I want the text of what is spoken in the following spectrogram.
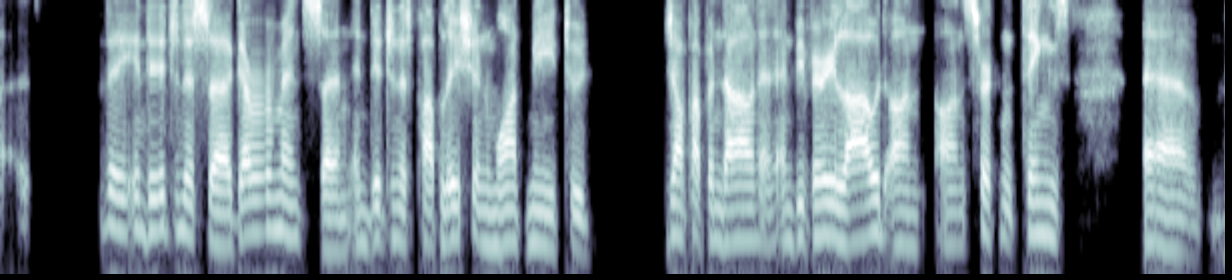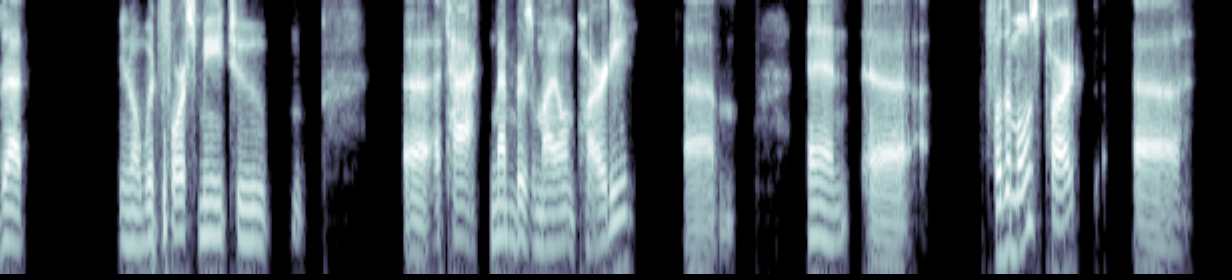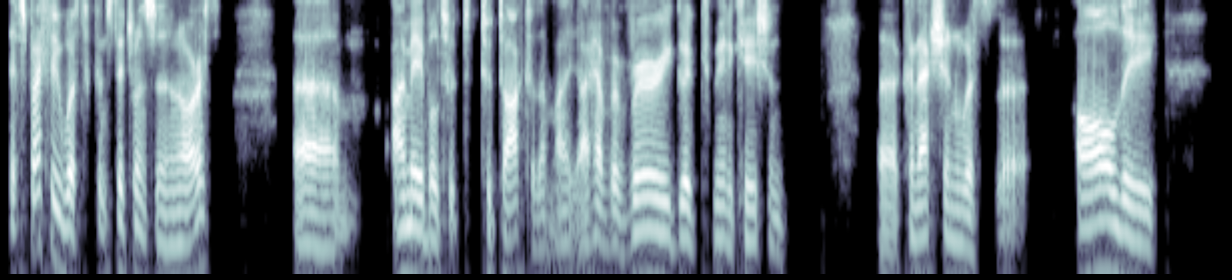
the indigenous uh, governments and indigenous population want me to jump up and down and, and be very loud on on certain things uh, that you know would force me to uh, attacked members of my own party. Um, and uh, for the most part, uh, especially with constituents in the North, um, I'm able to, to talk to them. I, I have a very good communication uh, connection with uh, all the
